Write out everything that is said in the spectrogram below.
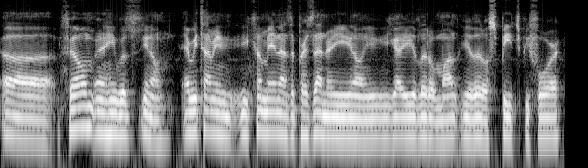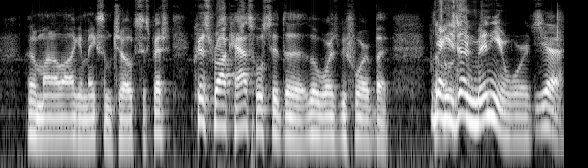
uh, film, and he was, you know, every time you, you come in as a presenter, you know, you, you got your little mon- your little speech before, little monologue, and make some jokes. Especially Chris Rock has hosted the the awards before, but Yeah, he's done many awards. yeah,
